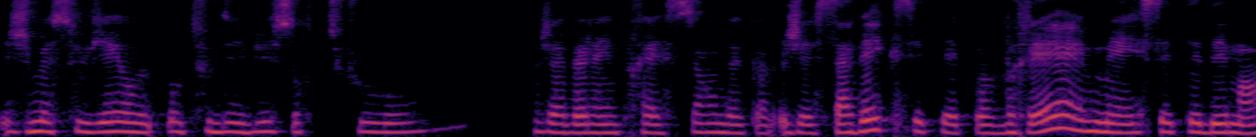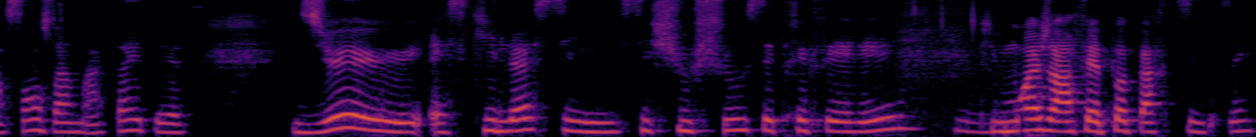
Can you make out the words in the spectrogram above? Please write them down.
je me souviens au, tout début, surtout, j'avais l'impression de... Je savais que c'était pas vrai, mais c'était des mensonges dans ma tête. Dieu, est-ce qu'il a ses, chouchous, ses préférés? Puis mm. moi, j'en fais pas partie, tu sais.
